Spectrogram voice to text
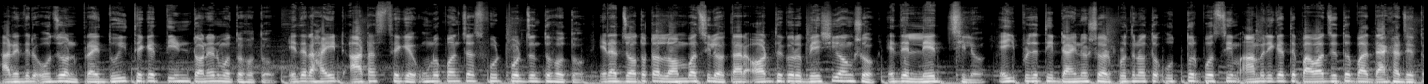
আর এদের ওজন প্রায় দুই থেকে তিন টনের মতো হতো। এদের হাইট আঠাশ থেকে উনপঞ্চাশ ফুট পর্যন্ত হতো। এরা যতটা লম্বা ছিল তার অর্ধেকেরও বেশি অংশ এদের লেজ ছিল। এই প্রজাতির ডাইনোসর প্রধানত উত্তর পশ্চিম আমেরিকাতে পাওয়া যেত বা দেখা যেত।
